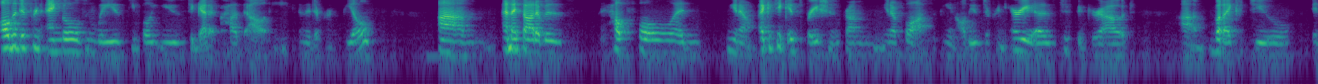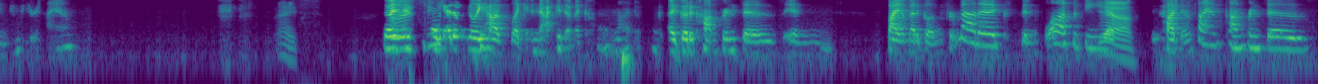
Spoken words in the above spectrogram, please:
all the different angles and ways people use to get at causality in the different fields. Um, and I thought it was helpful and, you know, I could take inspiration from, you know, philosophy and all these different areas to figure out um, what I could do in computer science. Nice. So, so I, seems... like I, don't really have like an academic home. I, I, go to conferences in biomedical informatics and philosophy, yeah, cognitive science conferences,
